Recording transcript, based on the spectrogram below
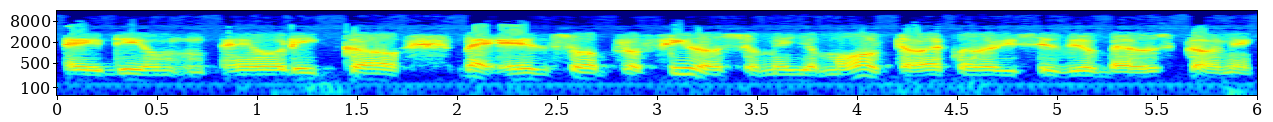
è, un, è un ricco, beh, il suo profilo somiglia molto a quello di Silvio Berlusconi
